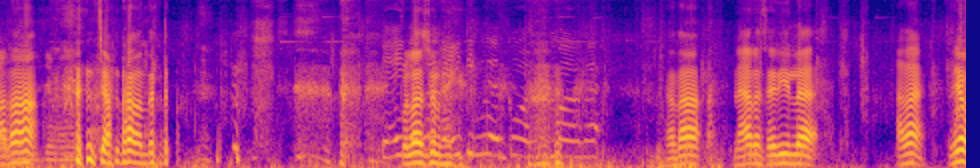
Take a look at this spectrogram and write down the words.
அதான். சண்டா வந்துட்டோம் இப்பெல்லாம் சொல்லு. வெயிட்டிங்ல இருக்கும் அப்படிம்பாங்க. அதான் நேரம் சரியில்லை. அதான் ஐயோ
